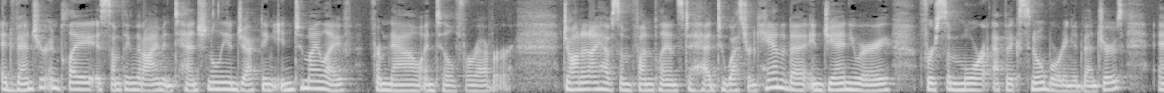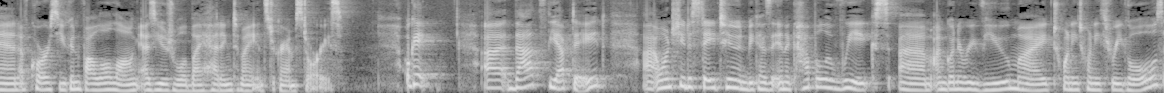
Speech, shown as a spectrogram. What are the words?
Adventure and play is something that I'm intentionally injecting into my life from now until forever. John and I have some fun plans to head to Western Canada in January for some more epic snowboarding adventures, and of course, you can follow along as usual by heading to my Instagram stories. Okay, uh, that's the update. Uh, I want you to stay tuned because in a couple of weeks, um, I'm going to review my 2023 goals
